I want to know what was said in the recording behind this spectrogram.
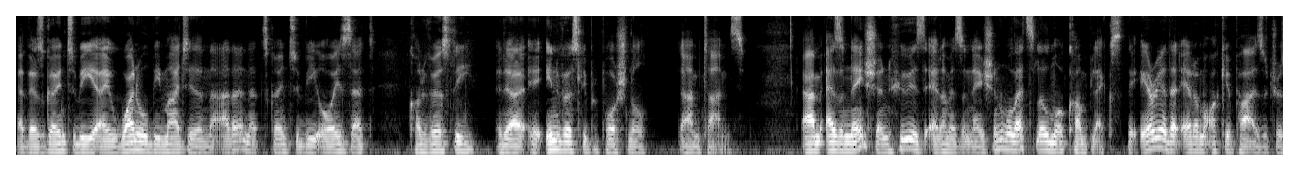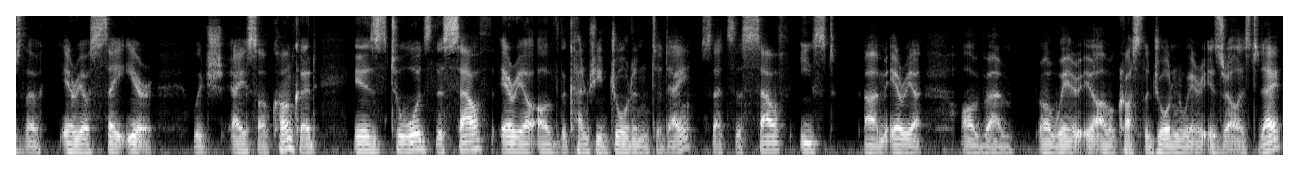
that there's going to be a one will be mightier than the other, and that's going to be always at conversely, uh, inversely proportional um, times. Um, as a nation, who is Edom as a nation? Well, that's a little more complex. The area that Edom occupies, which was the area of Seir, which Esau conquered, is towards the south area of the country Jordan today. So that's the southeast um, area of um, where uh, across the Jordan where Israel is today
